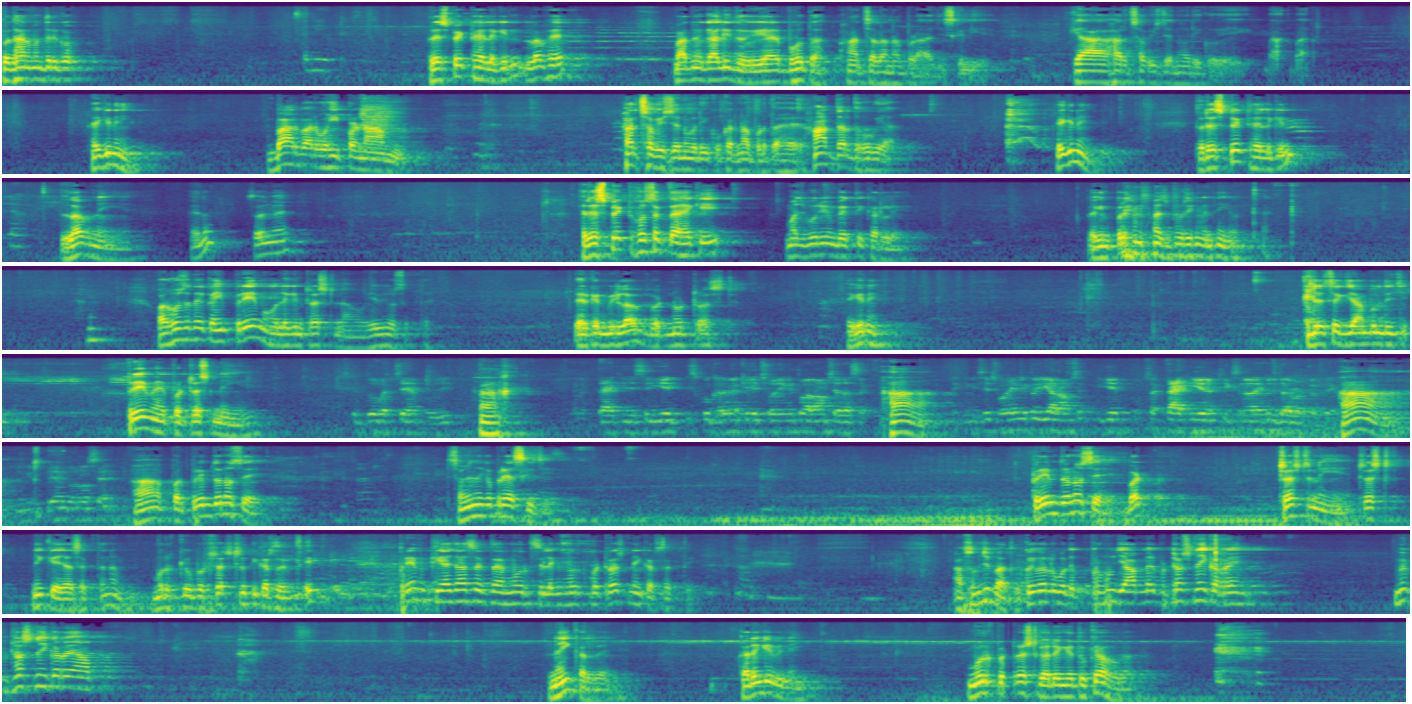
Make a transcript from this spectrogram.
प्रधानमंत्री को रेस्पेक्ट है, लेकिन लव है। बाद में गाली दो यार, बहुत हाथ चलाना पड़ा आज इसके लिए। क्या हर छब्बीस जनवरी को यही बार बार? है कि नहीं? बार बार वही प्रणाम। हर छब्बीस जनवरी को करना पड़ता है। हाथ दर्द हो गया। है कि नहीं? तो रिस्पेक्ट है, लेकिन लव नहीं है। है ना? समझ में? रिस्पेक्ट हो सकता है कि मजबूरी में व्यक्ति कर ले, लेकिन प्रेम मजबूरी में नहीं होता। है और हो सकता है कहीं प्रेम हो, लेकिन ट्रस्ट ना हो, ये भी हो सकता है। There can be love but no trust है कि नहीं? जैसे एग्ज़ाम्पल दीजिए। प्रेम है पर ट्रस्ट नहीं है। दो बच्चे हैं पूरी। हाँ। लगता है कि जैसे ये इसको घर में अकेले छोड़ेंगे तो आराम से रह सकते हैं। हाँ। लेकिन इसे छोड़ेंगे तो ये आराम से ये सकता है कि ये ठीक से ना रहे कुछ गड़बड़ कर देगा। हाँ। प्रेम दोनों से हाँ। पर प्रेम दोनों से समझने का प्रयास कीजिए। प्रेम दोनों से है बट ट्रस्ट नहीं है। ट्रस्ट नहीं किया जा सकता ना। मूर्ख के ऊपर ट्रस्ट नहीं कर सकते। प्रेम किया जा सकता है मूर्ख से, लेकिन मूर्ख पर ट्रस्ट नहीं कर सकते। आप समझे बात को? कई बार लोग बोलते प्रभु जी, आप मेरे पर ट्रस्ट नहीं कर रहे हैं। मेरे पर ट्रस्ट नहीं कर रहे हैं आप। नहीं कर रहे करेंगे भी नहीं। मूर्ख पर ट्रस्ट करेंगे तो क्या होगा?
